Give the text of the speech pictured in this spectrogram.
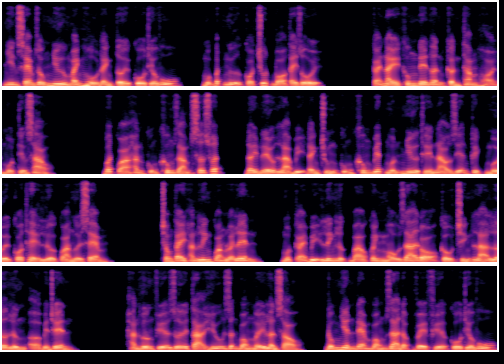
Nhìn xem giống như mãnh hổ đánh tới cố thiếu vũ, một bất ngữ có chút bó tay rồi. Cái này không nên ân cần thăm hỏi một tiếng sao? Bất quá hắn cũng không dám sơ xuất đây nếu là bị đánh trúng cũng không biết muốn như thế nào diễn kịch mới có thể lừa qua người xem. Trong tay hắn linh quang lóe lên, một cái bị linh lực bao quanh màu da đỏ cầu chính là lơ lửng ở bên trên. Hắn hướng phía dưới tả hữu dẫn bóng mấy lần sau đông nhiên đem bóng ra đập về phía cố thiếu vũ.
